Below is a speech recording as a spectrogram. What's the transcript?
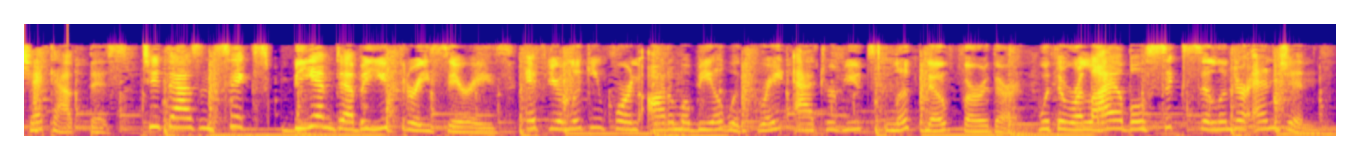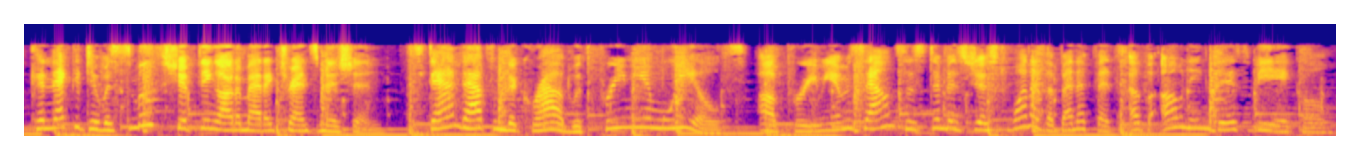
Check out this 2006 BMW 3 Series. If you're looking for an automobile with great attributes, look no further. With a reliable six-cylinder engine connected to a smooth shifting automatic transmission. Stand out from the crowd with premium wheels. A premium sound system is just one of the benefits of owning this vehicle.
